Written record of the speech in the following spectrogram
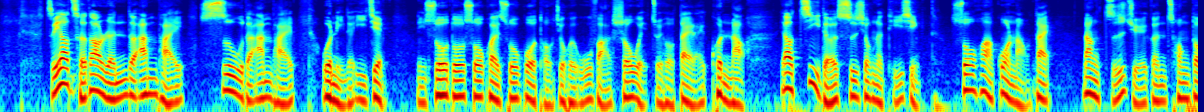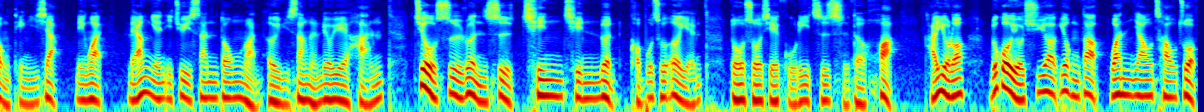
只要扯到人的安排、事物的安排，问你的意见。你说多说快说过头，就会无法收尾，最后带来困扰。要记得师兄的提醒，说话过脑袋，让直觉跟冲动停一下。另外，良言一句三冬暖，恶语伤人六月寒。就事论事，轻轻论，口不出恶言，多说些鼓励支持的话。还有咯，如果有需要用到弯腰操作。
